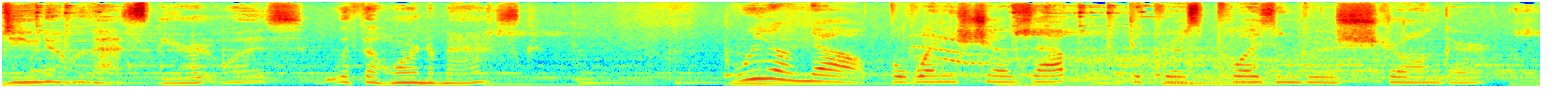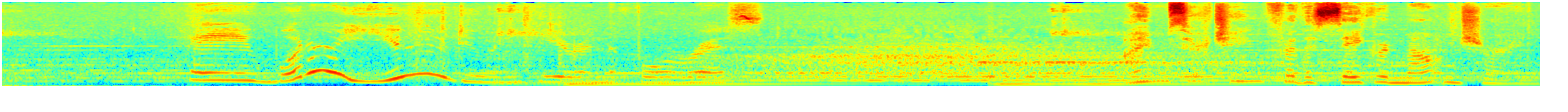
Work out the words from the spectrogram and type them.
Do you know who that spirit was with the horned mask? We don't know, but when he shows up, the girl's poison grows stronger. Hey, what are you doing here in the forest? I'm searching for the sacred mountain shrine.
